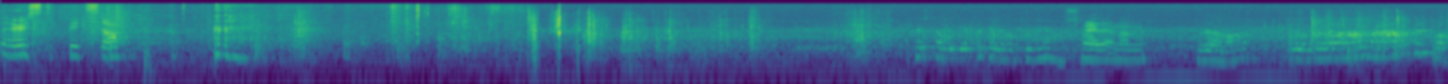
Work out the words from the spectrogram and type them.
First pit stop. Biglietto che devo proviamo. Eh, da nonna. Dove la mamma? Dove la mamma? Per qua.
